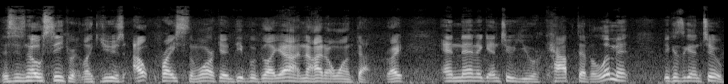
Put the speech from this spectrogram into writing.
This is no secret. Like you just outprice the market and people be like ah no i don't want that right? And then again too you're capped at a limit because again, too,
